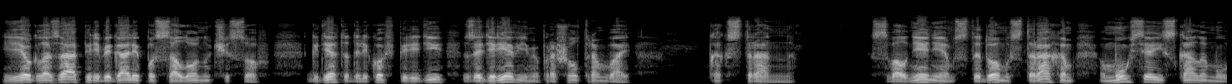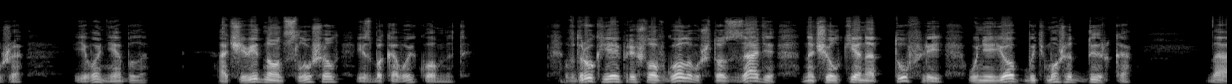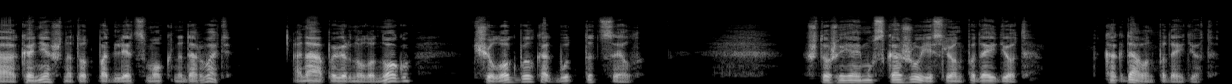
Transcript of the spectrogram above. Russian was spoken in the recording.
Ее глаза перебегали по салону часов. Где-то далеко впереди, за деревьями, прошел трамвай. Как странно. С волнением, стыдом и страхом Муся искала мужа. Его не было. Очевидно, он слушал из боковой комнаты. Вдруг ей пришло в голову, что сзади, на чулке над туфлей, у нее, быть может, дырка. Да, конечно, тот подлец мог надорвать. Она повернула ногу, чулок был как будто цел. Что же я ему скажу, если он подойдет? Когда он подойдет?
